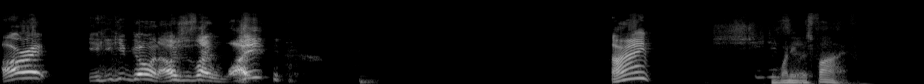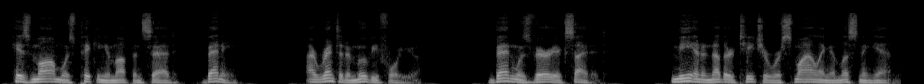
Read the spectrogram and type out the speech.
All right. You can keep going. I was just like, what? All right. when he was 5. His mom was picking him up and said, Benny, I rented a movie for you. Ben was very excited. Me and another teacher were smiling and listening in.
